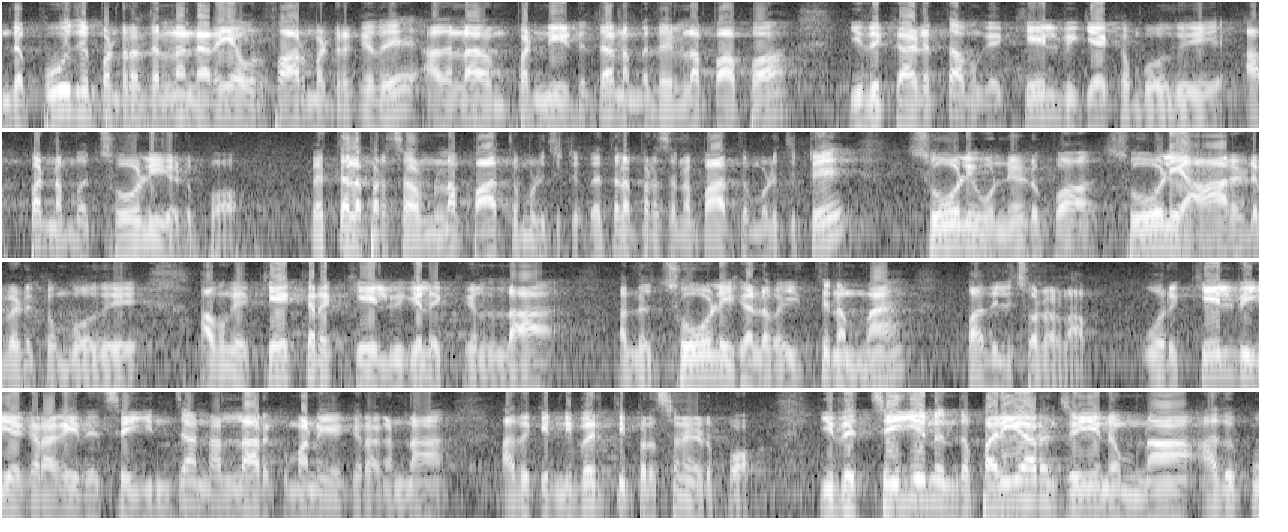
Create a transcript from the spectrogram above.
இந்த பூஜை பண்ணுறதெல்லாம் நிறைய ஒரு ஃபார்மேட் இருக்குது. அதெல்லாம் பண்ணிட்டு தான் நம்ம இதெல்லாம் பார்ப்போம். இதுக்கு அடுத்து அவங்க கேள்வி கேட்கும்போது அப்போ நம்ம சோழி எடுப்போம். வெத்தலை பிரசனம்லாம் பார்த்து முடிச்சுட்டு வெத்தலை பிரசனம் பார்த்து முடிச்சுட்டு சோழி ஒன்று எடுப்போம். சோழி ஆறிடம் எடுக்கும்போது அவங்க கேட்குற கேள்விகளுக்கெல்லாம் அந்த சோழிகளை வைத்து நம்ம பதில் சொல்லலாம். ஒரு கேள்வி கேட்குறாங்க இதை செஞ்சால் நல்லா இருக்குமான்னு கேட்குறாங்கன்னா அதுக்கு நிவர்த்தி பிரச்சனை எடுப்போம். இதை செய்யணும் இந்த பரிகாரம் செய்யணும்னா அதுக்கு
